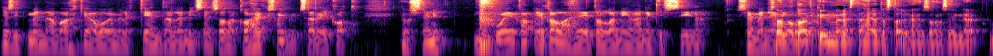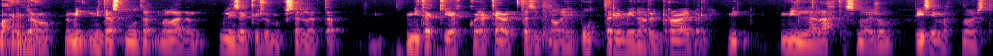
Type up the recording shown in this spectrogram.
ja sitten mennään vaikka avoimelle kentälle, niin sen 180 sä rikot. Jos se nyt niin kuin eka, ekalla heitolla, niin ainakin siinä se menee. Sanotaan, niin että kymmenestä heitosta yhden saan sinne vähintään. Joo. No mit, mitäs muuten, mä laitan lisäkysymykselle, että mitä kiekkoja käyttäisit noihin, putteri, midari, driveri, Mi, millä lähtisi noin sun pisimmät noista?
